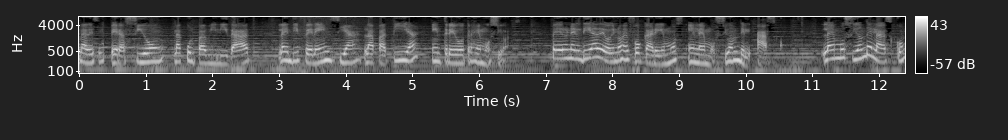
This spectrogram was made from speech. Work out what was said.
la desesperación, la culpabilidad, la indiferencia, la apatía, entre otras emociones pero en el día de hoy nos enfocaremos en la emoción del asco. La emoción del asco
